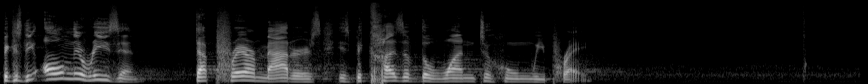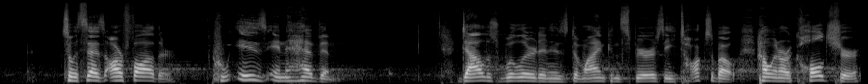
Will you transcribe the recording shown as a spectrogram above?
Because the only reason that prayer matters is because of the one to whom we pray. So it says, Our Father, who is in heaven Dallas Willard, in his Divine Conspiracy, he talks about how in our culture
